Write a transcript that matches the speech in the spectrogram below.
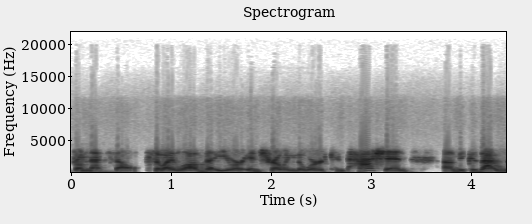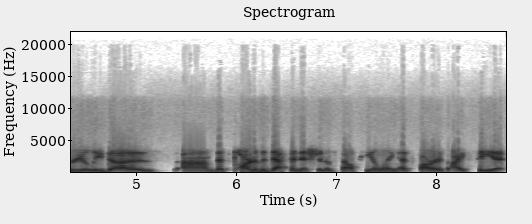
from that mm-hmm. self. So I love that you are introing the word compassion um, because that really does, um, that's part of the definition of self healing as far as I see it.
